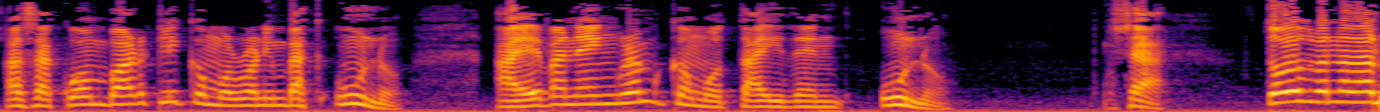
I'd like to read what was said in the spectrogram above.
a Saquon Barkley como running back 1, a Evan Engram como tight end 1? O sea, todos van a dar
